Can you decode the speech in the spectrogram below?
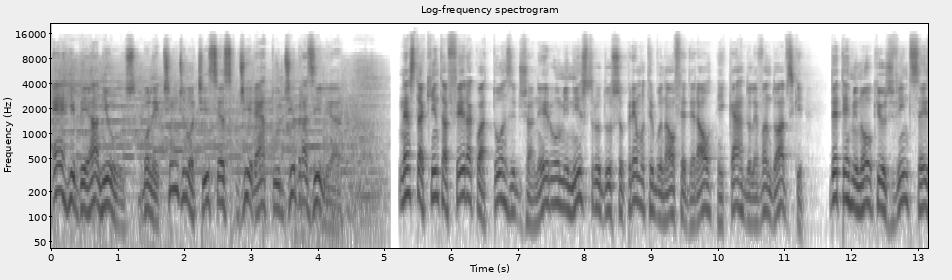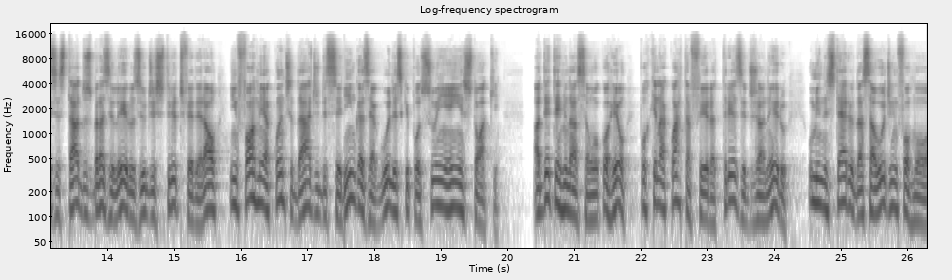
RBA News, Boletim de Notícias, direto de Brasília. Nesta quinta-feira, 14 de janeiro, o ministro do Supremo Tribunal Federal, Ricardo Lewandowski, determinou que os 26 estados brasileiros e o Distrito Federal informem a quantidade de seringas e agulhas que possuem em estoque. A determinação ocorreu porque, na quarta-feira, 13 de janeiro, o Ministério da Saúde informou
